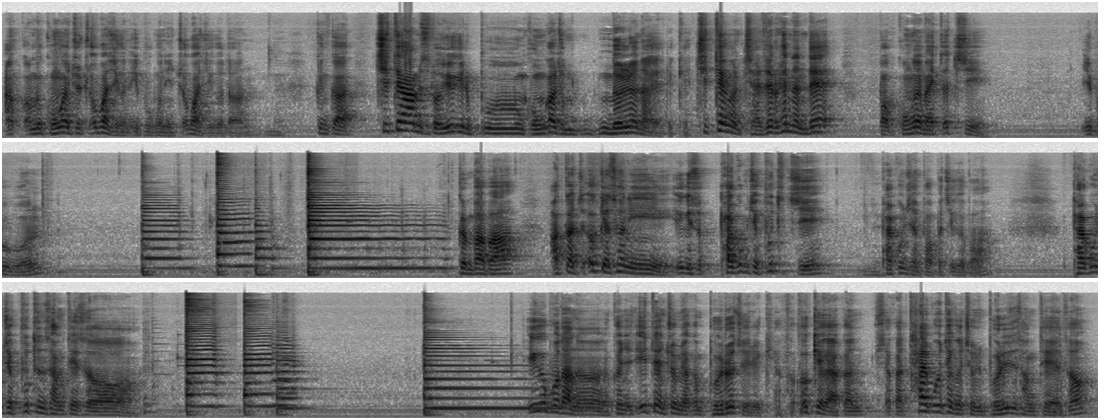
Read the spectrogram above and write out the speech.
아무래도 공간이 좀 좁아지거든 이 부분이 좁아지거든 그러니까 지탱하면서도 여기를 뿜 공간을 좀 늘려놔요 이렇게 지탱을 제대로 했는데 봐 공간이 많이 떴지 이 부분 그럼 봐봐 아까 어깨선이 여기서 팔꿈치에 붙었지 팔꿈치 봐봐 찍어봐. 팔꿈치 붙은 상태에서 이거보다는 그냥 이때는 좀 약간 벌어져 이렇게. 약간 어깨가 약간 약간 탈구된 것처럼 벌어진 상태에서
